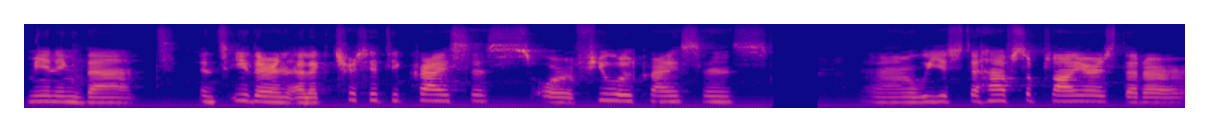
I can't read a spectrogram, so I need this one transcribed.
meaning that it's either an electricity crisis or a fuel crisis. Uh, we used to have suppliers that are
